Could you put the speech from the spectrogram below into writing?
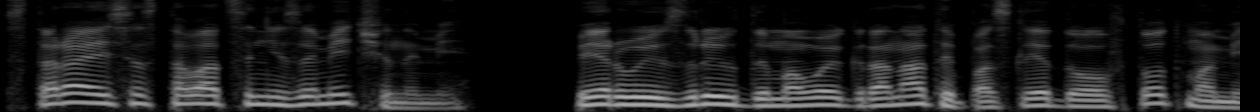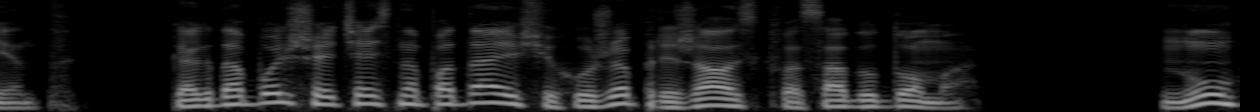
стараясь оставаться незамеченными. Первый взрыв дымовой гранаты последовал в тот момент, когда большая часть нападающих уже прижалась к фасаду дома. «Ну,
